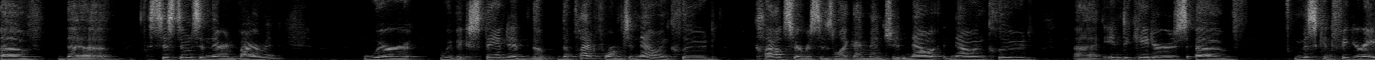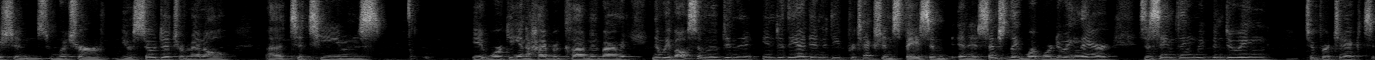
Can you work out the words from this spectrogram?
of the systems in their environment. We're we've expanded the the platform to now include cloud services, like I mentioned. Now now include uh, indicators of misconfigurations, which are you know so detrimental uh, to teams working in a hybrid cloud environment. And then we've also moved in the, into the identity protection space. And, and essentially what we're doing there is the same thing we've been doing to protect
